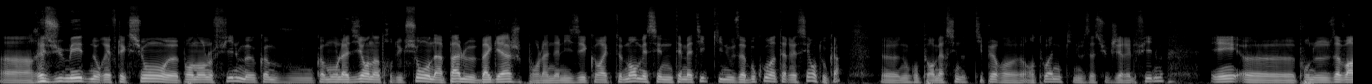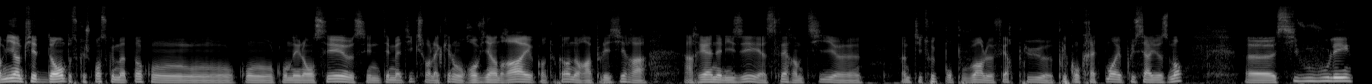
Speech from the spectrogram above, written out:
un résumé de nos réflexions euh, pendant le film. Comme, vous, comme on l'a dit en introduction, on n'a pas le bagage pour l'analyser correctement, mais c'est une thématique qui nous a beaucoup intéressé en tout cas. Euh, donc on peut remercier notre tipeur euh, Antoine qui nous a suggéré le film et pour nous avoir mis un pied dedans, parce que je pense que maintenant qu'on est lancé, c'est une thématique sur laquelle on reviendra et qu'en tout cas on aura plaisir à, à réanalyser et à se faire un petit un petit truc pour pouvoir le faire plus, euh, concrètement et plus sérieusement. Euh, si vous voulez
